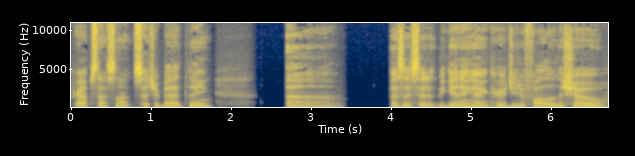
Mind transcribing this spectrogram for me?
perhaps that's not such a bad thing uh, as I said at the beginning, I encourage you to follow the show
